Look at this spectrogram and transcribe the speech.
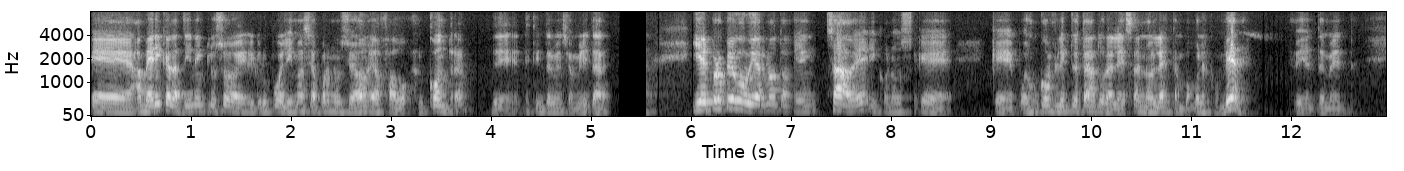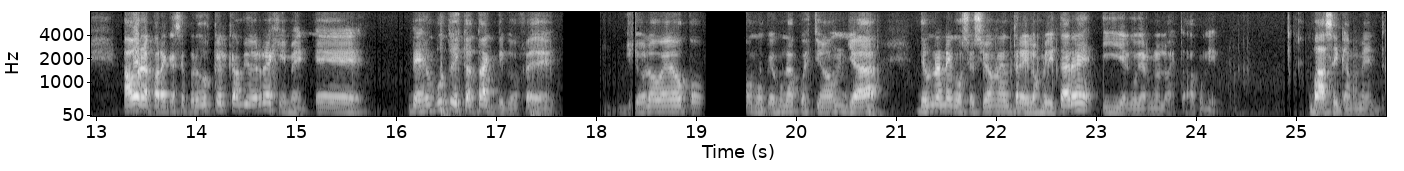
Eh, América Latina, incluso el Grupo de Lima se ha pronunciado a favor, en contra de, esta intervención militar. Y el propio gobierno también sabe y conoce que, que pues, un conflicto de esta naturaleza no les, tampoco les conviene, evidentemente. Ahora, para que se produzca el cambio de régimen, eh, desde un punto de vista táctico, Fede, yo lo veo como que es una cuestión ya de una negociación entre los militares y el gobierno de los Estados Unidos, básicamente.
